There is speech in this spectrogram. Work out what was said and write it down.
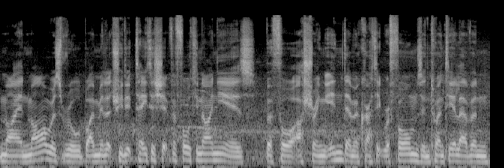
Myanmar was ruled by military dictatorship for 49 years, before ushering in democratic reforms in 2011.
